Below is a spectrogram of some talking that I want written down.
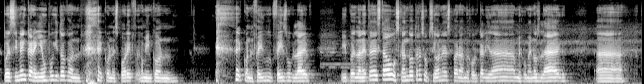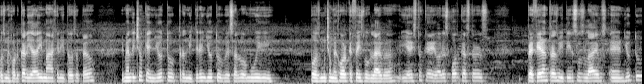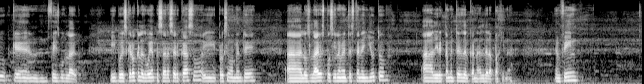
pues sí me encariñé un poquito con con Spotify, también con con el Facebook Facebook Live. Y pues la neta he estado buscando otras opciones para mejor calidad, mejor menos lag, ah, pues mejor calidad de imagen y todo ese pedo. Y me han dicho que en YouTube, transmitir en YouTube es algo muy, pues mucho mejor que Facebook Live. Y he visto que varios podcasters prefieren transmitir sus lives en YouTube que en Facebook Live. Y pues creo que les voy a empezar a hacer caso y próximamente a los lives posiblemente estén en YouTube directamente desde el canal de la página. En fin,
